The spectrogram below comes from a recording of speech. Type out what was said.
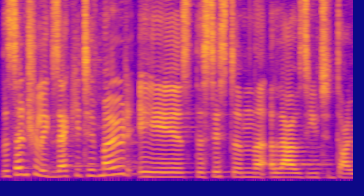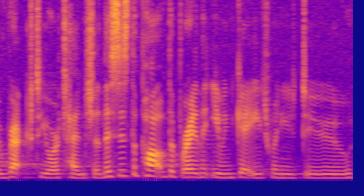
The central executive mode is the system that allows you to direct your attention. This is the part of the brain that you engage when, you do,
